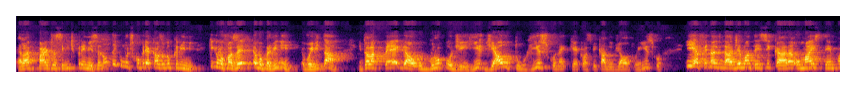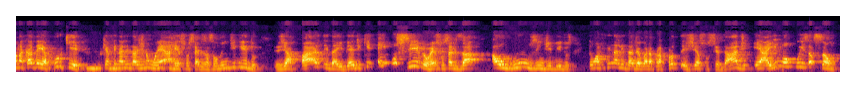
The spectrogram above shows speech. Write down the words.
Ela parte da seguinte premissa: não tem como descobrir a causa do crime. O que, eu vou fazer? Eu vou prevenir, eu vou evitar. Então ela pega o grupo de, de alto risco, né, que é classificado de alto risco, e a finalidade é manter esse cara o mais tempo na cadeia. Por quê? Porque a finalidade não é a ressocialização do indivíduo. Eles já partem da ideia de que é impossível ressocializar alguns indivíduos. Então a finalidade agora para proteger a sociedade é a inocuização.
